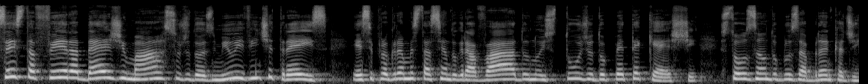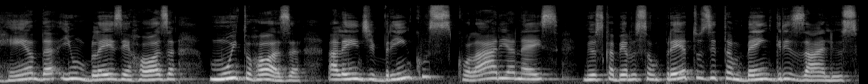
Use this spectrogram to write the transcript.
Sexta-feira, 10 de março de 2023. Esse programa está sendo gravado no estúdio do PTcast. Estou usando blusa branca de renda e um blazer rosa, muito rosa, além de brincos, colar e anéis. Meus cabelos são pretos e também grisalhos.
